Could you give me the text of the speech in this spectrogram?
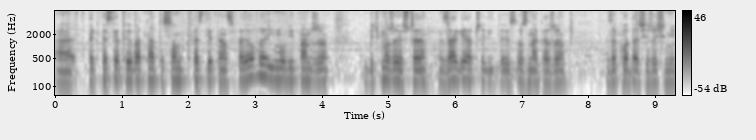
A te kwestia prywatna to są kwestie transferowe i mówi Pan, że być może jeszcze zagra, czyli to jest oznaka, że zakłada się, że się nie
